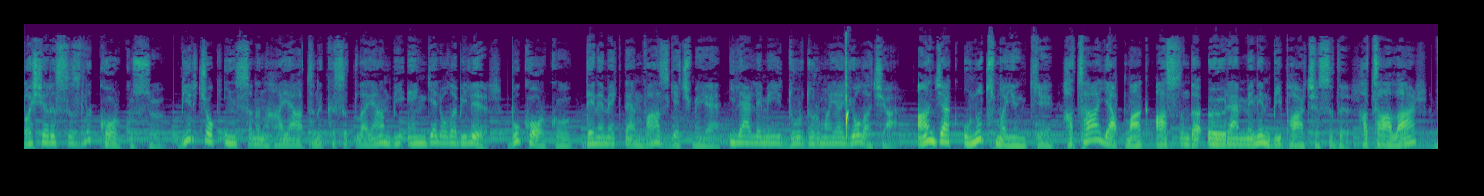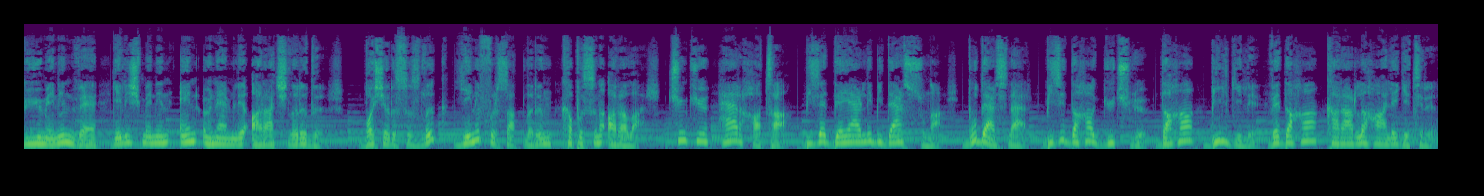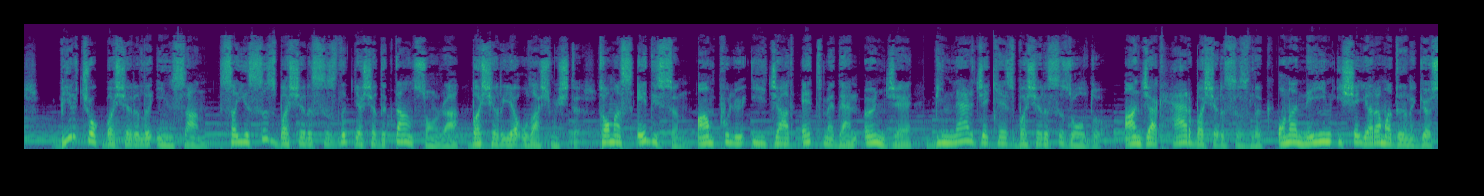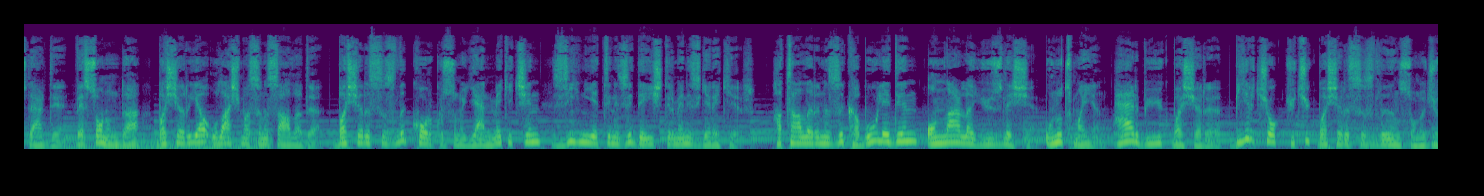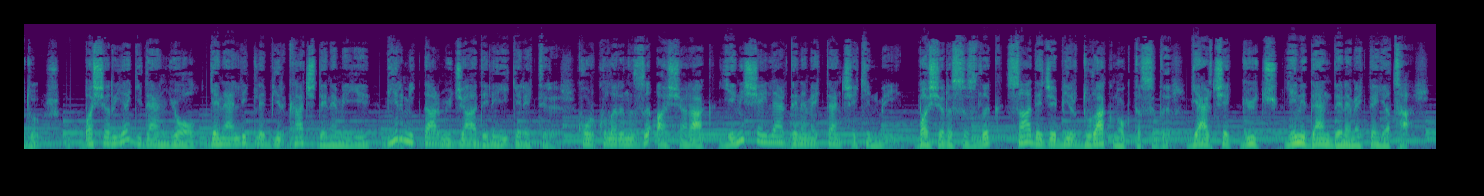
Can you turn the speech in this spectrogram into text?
Başarısızlık korkusu birçok insanın hayatını kısıtlayan bir engel olabilir. Bu korku denemekten vazgeçmeye, ilerlemeyi durdurmaya yol açar. Ancak unutmayın ki hata yapmak aslında öğrenmenin bir parçasıdır. Hatalar büyümenin ve gelişmenin en önemli araçlarıdır. Başarısızlık yeni fırsatların kapısını aralar. Çünkü her hata bize değerli bir ders sunar. Bu dersler bizi daha güçlü, daha bilgili ve daha kararlı hale getirir. Birçok başarılı insan sayısız başarısızlık yaşadıktan sonra başarıya ulaşmıştır. Thomas Edison ampulü icat etmeden önce binlerce kez başarısız oldu. Ancak her başarısızlık ona neyin işe yaramadığını gösterdi ve sonunda başarıya ulaşmasını sağladı. Başarısızlık korkusunu yenmek için zihniyetinizi değiştirmeniz gerekir. Hatalarınızı kabul edin, onlarla yüzleşin. Unutmayın, her büyük başarı birçok küçük başarısızlığın sonucudur. Başarıya giden yol genellikle birkaç denemeyi, bir miktar mücadeleyi gerektirir. Korkularınızı aşarak yeni şeyler denemekten çekinmeyin. Başarısızlık sadece bir durak noktasıdır. Gerçek güç yeniden denemekte yatar.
